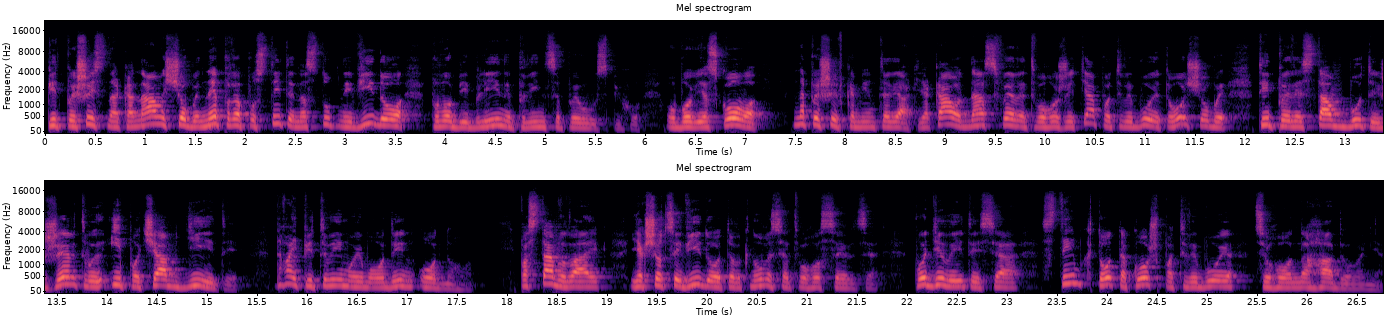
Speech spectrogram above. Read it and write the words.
Підпишись на канал, щоб не пропустити наступне відео про біблійні принципи успіху. Обов'язково напиши в коментарях, яка одна сфера твого життя потребує того, щоб ти перестав бути жертвою і почав діяти. Давай підтримуємо один одного. Постав лайк, якщо це відео торкнулося твого серця. Поділитися з тим, хто також потребує цього нагадування.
